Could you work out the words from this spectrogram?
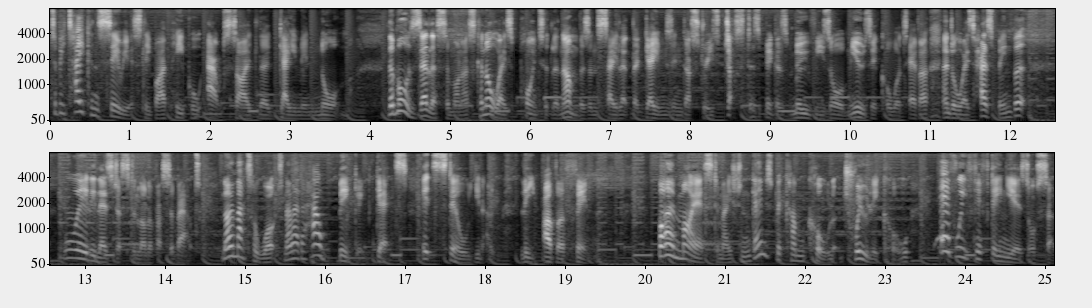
to be taken seriously by people outside the gaming norm. The more zealous among us can always point at the numbers and say that the games industry's just as big as movies or music or whatever, and always has been, but really there's just a lot of us about. No matter what, no matter how big it gets, it's still, you know, the other thing. By my estimation, games become cool, truly cool, every 15 years or so,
